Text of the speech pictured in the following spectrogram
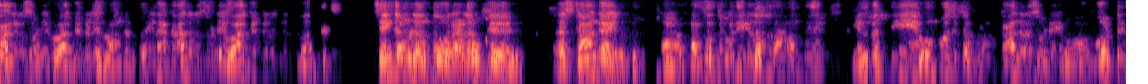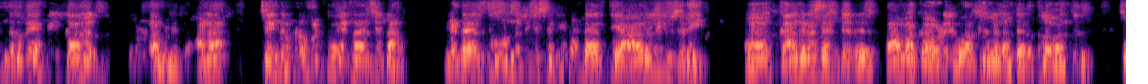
காங்கிரஸுடைய வாக்குகளை வாங்குறதோ ஏன்னா காங்கிரஸுடைய வாக்குகளுக்கு வந்து செங்கம்ல வந்து ஓரளவுக்கு ஸ்ட்ராங்கா இருந்தது. மற்ற தொகுதிகள் எல்லாம் வந்து எண்பத்தி ஒன்பதுக்கு அப்புறம் காங்கிரஸுடைய ஓட்டுங்கிறதே அங்க இல்லாம இருந்தது திருவண்ணாமலையில. ஆனா செங்கம்ல மட்டும் என்ன ஆச்சுன்னா ரெண்டாயிரத்தி ஒண்ணுலயும் சரி ரெண்டாயிரத்தி ஆறுலயும் சரி காங்கிரஸ் அண்ட் பாமகவுடைய வாக்குகள் அந்த இடத்துல வந்தது. சோ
